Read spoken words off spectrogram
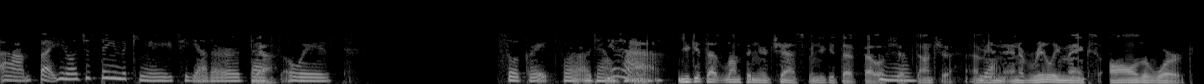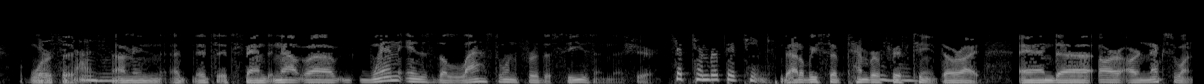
um, but you know, just being in the community together, that's Yeah. always so great for our downtown. You get that lump in your chest when you get that fellowship, Mhm. don't you? I Yeah. mean, and it really makes all the work worth it it. does. I mean, uh, it's it's fan. Now, uh, when is the last one for the season this year? September 15th. That'll be September Mhm. 15th. All right. And uh, our our next one,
